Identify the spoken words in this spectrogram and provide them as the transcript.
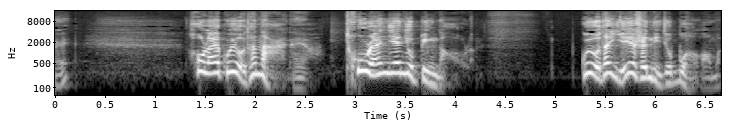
哎，后来鬼友他奶奶呀，突然间就病倒了。鬼友他爷爷身体就不好嘛，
